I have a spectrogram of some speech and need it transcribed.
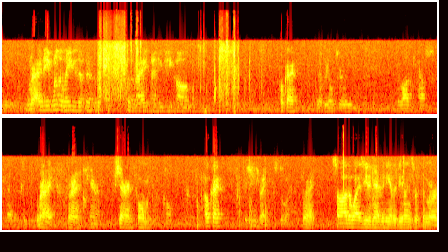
knew. One of the One of the ladies up there to the, right, I think she called. Okay. The realtor lady, the log house cabin lady. Right, right. Sharon. Sharon Coleman. Coleman. Okay. Because she's right next door. Right. So otherwise, you didn't have any other dealings with them, or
